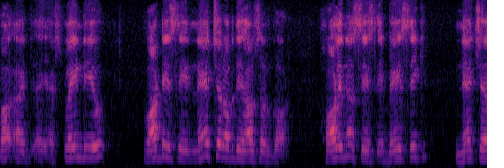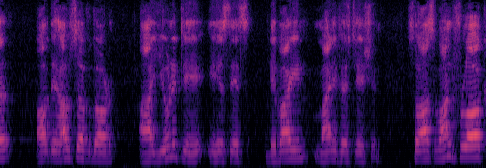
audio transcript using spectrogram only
I explained to you what is the nature of the house of God. Holiness is the basic nature of the house of God, our unity is its divine manifestation. So, as one flock,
